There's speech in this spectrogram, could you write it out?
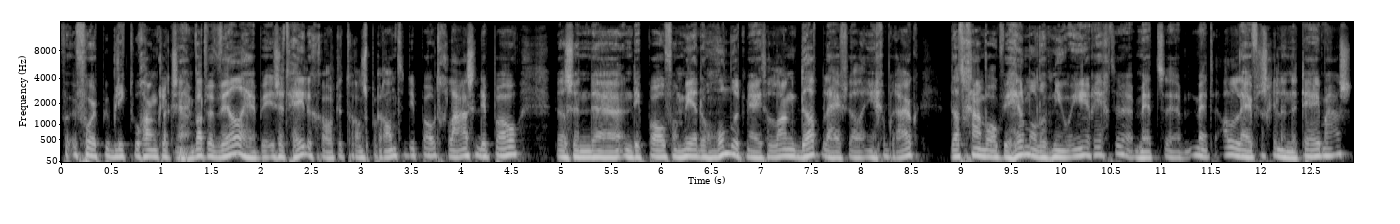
voor het publiek toegankelijk zijn. Wat we wel hebben is het hele grote transparante depot, het glazen depot. Dat is een, een depot van meer dan 100 meter lang. Dat blijft wel in gebruik. Dat gaan we ook weer helemaal opnieuw inrichten met, met allerlei verschillende thema's.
